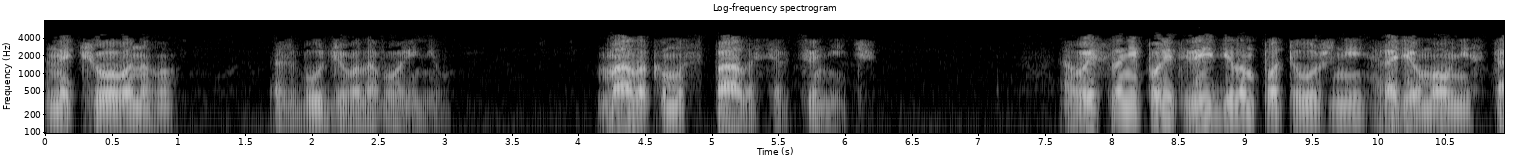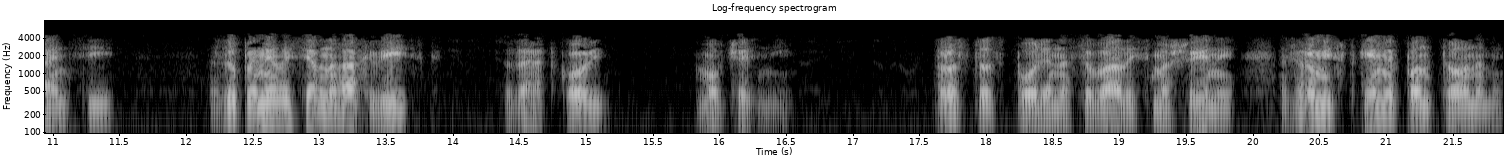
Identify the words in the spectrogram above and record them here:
нечованого збуджувала воїнів. Мало кому спалося в цю ніч. Вислані політвідділом потужні радіомовні станції зупинилися в ногах військ, загадкові, мовчазні. Просто з поля насувались машини з громісткими понтонами,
